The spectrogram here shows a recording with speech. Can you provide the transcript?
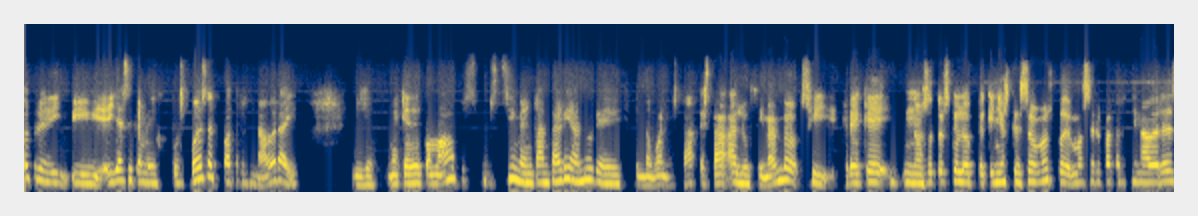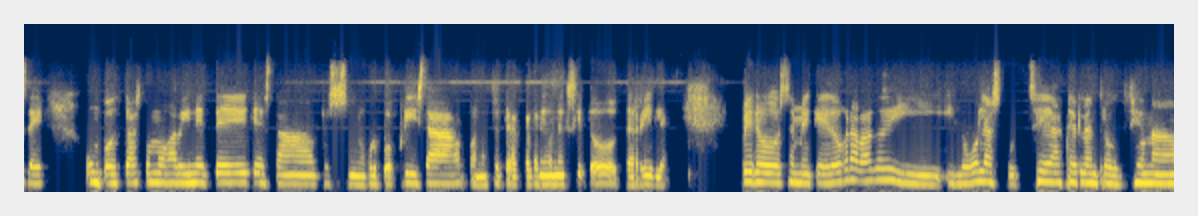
otro. Y, y ella sí que me dijo, pues puedes ser patrocinadora. Y y yo me quedé como, ah, pues, pues sí, me encantaría, Nuria, diciendo, bueno, está, está alucinando. Sí, cree que nosotros, que los pequeños que somos, podemos ser patrocinadores de un podcast como Gabinete, que está pues, en el grupo Prisa, bueno, etcétera, que ha tenido un éxito terrible. Pero se me quedó grabado y, y luego la escuché hacer la introducción a,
